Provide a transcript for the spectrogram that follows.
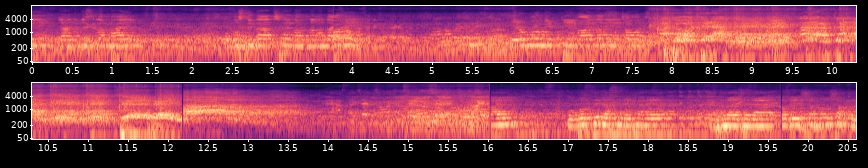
খতিব জাহিদুল ইসলাম ভাই উপস্থিত আছেন অন্যান্য দায়ী এরকম একটি ময়দানে উপস্থিত আছেন এখানে ধুলাই জেলা সহ সকল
